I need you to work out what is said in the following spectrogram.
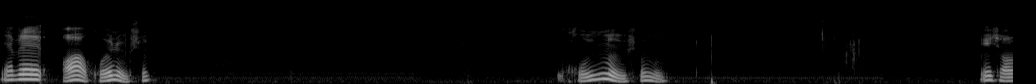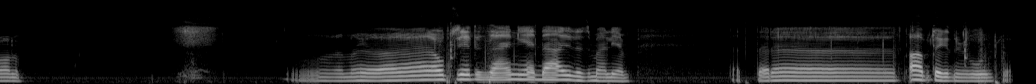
Nefret. Aa koyunmuş lan. Koyulmamış lan bu. Neyse alalım. 37 saniye daha yazmalıyım. Tattara. Aa bir tek gidin oldu.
